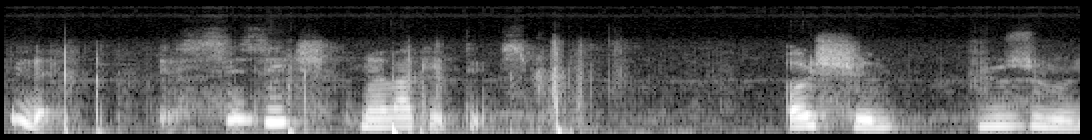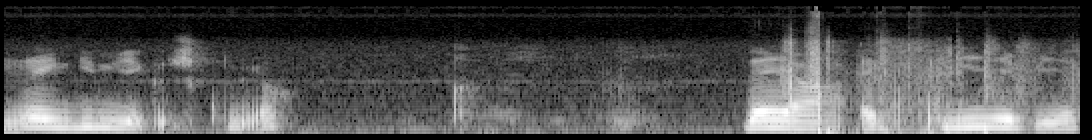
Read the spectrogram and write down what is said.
Şimdi siz hiç merak ettiniz mi? Ash'ın yüzünün rengi niye gözükmüyor? Veya niye bir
